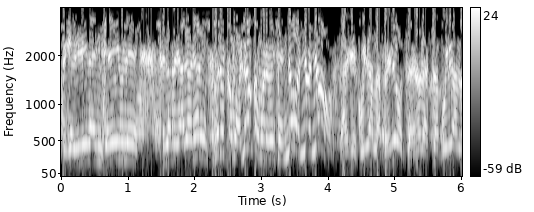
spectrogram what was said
Así que Vivina increíble. Se lo regaló. Se pone como loco, pero dice, no, no, no. Hay que cuidar la pelota, no la está cuidando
